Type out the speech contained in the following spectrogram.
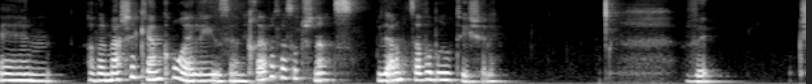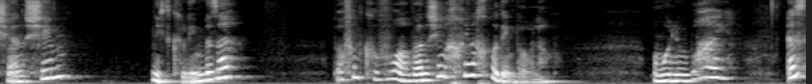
אמ, אבל מה שכן קורה לי זה אני חייבת לעשות שנץ, בגלל המצב הבריאותי שלי. וכשאנשים נתקלים בזה, באופן קבוע, והאנשים הכי נחמדים בעולם, אומרים לי, וואי, איזה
